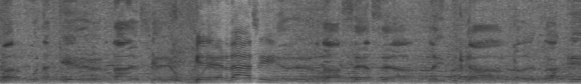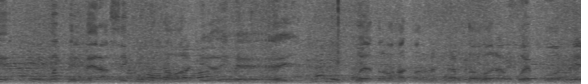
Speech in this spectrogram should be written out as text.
comprar una que de verdad decía yo. Que de verdad, sí. Que de verdad sea, sea la indicada. La verdad que mi primera así computadora que yo dije, hey, voy a trabajar para una computadora fue porque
